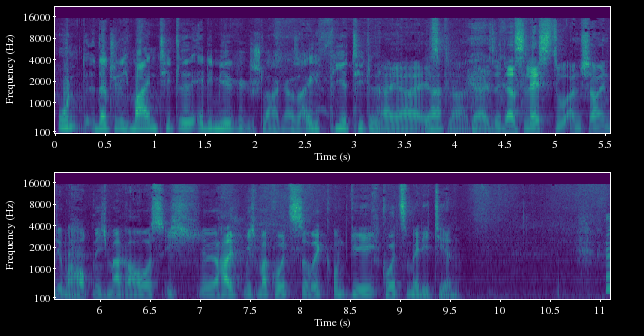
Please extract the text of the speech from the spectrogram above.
und natürlich meinen Titel Eddie Mielke geschlagen. Also eigentlich vier Titel. Ja, ja, ist klar. Ja, Also das lässt du anscheinend überhaupt nicht mal raus. Ich äh, halte mich mal kurz zurück und gehe kurz meditieren.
